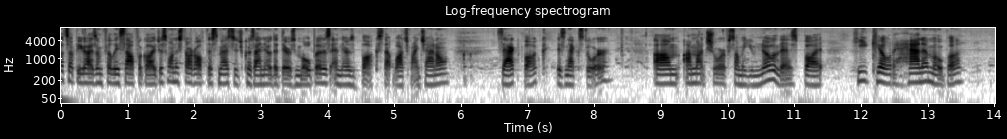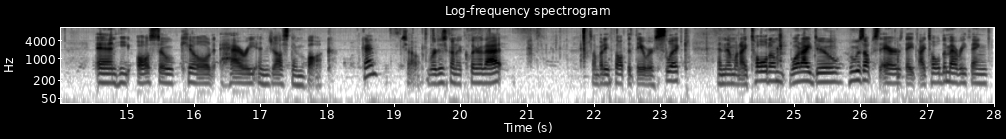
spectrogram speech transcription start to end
What's up, you guys? I'm Phillysophical. I just want to start off this message because I know that there's MOBAs and there's Bucks that watch my channel. Zach Buck is next door. Um, I'm not sure if some of you know this, but he killed Hannah MOBA and he also killed Harry and Justin Buck. Okay? So we're just going to clear that. Somebody thought that they were slick. And then when I told them what I do, who was upstairs, they, I told them everything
